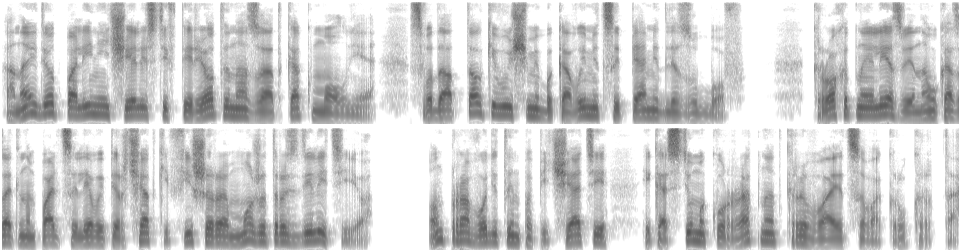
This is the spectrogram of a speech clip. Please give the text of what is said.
Она идет по линии челюсти вперед и назад, как молния, с водоотталкивающими боковыми цепями для зубов. Крохотное лезвие на указательном пальце левой перчатки Фишера может разделить ее. Он проводит им по печати, и костюм аккуратно открывается вокруг рта.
